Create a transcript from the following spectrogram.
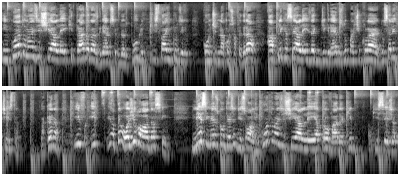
enquanto não existir a lei que trata das greves dos servidores públicos, que está inclusive contida na Constituição Federal, aplica-se a lei de greves do particular, do seletista. Bacana? E, e, e até hoje roda assim. Nesse mesmo contexto, eu disse: olha, enquanto não existir a lei aprovada que, que seja,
